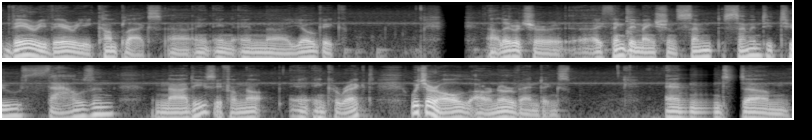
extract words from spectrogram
very, very complex. Uh, in in, in uh, yogic uh, literature, I think they mention 72,000 nadis, if I'm not incorrect, which are all our nerve endings. And um,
